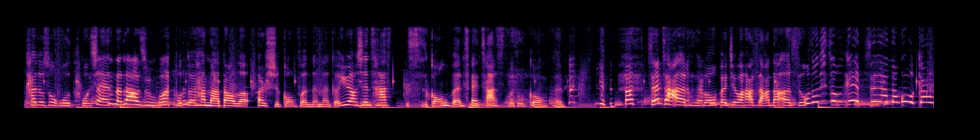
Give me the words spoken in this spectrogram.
他就说我我现在真的蜡烛吗？不对，他拿到了二十公分的那个，因为要先擦十公分，再擦十五公分，先插二十公分，结果他拿到二十。我说你怎么可以这样？那我刚刚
